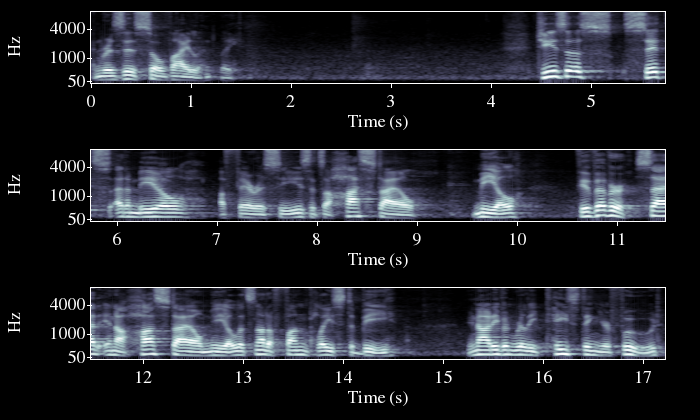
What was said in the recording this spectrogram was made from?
and resist so violently? Jesus sits at a meal of Pharisees. It's a hostile meal. If you've ever sat in a hostile meal, it's not a fun place to be. You're not even really tasting your food.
